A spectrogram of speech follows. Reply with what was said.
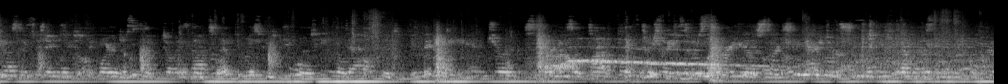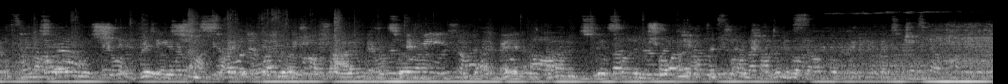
Justice Daily Gunfire with it as they tried to rescue people held hostage in the Fifty injured, Police attack serious Another shooting was shot dead as she sat in a shot. Sarah died and committed suicide shortly after being encountered. cell phone video that's just now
